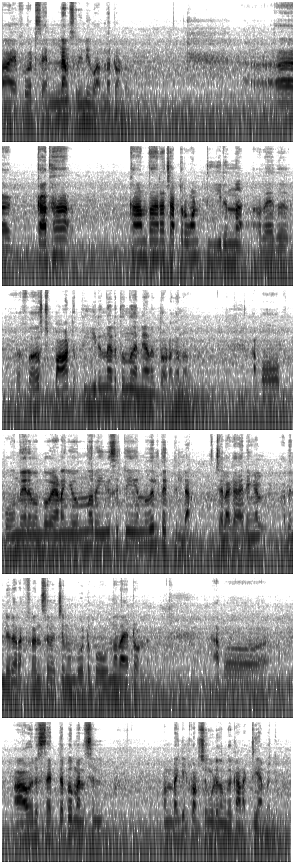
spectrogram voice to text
ആ എഫേർട്സ് എല്ലാം സ്ക്രീനിൽ വന്നിട്ടുണ്ട്. കഥ കാന്താര ചാപ്റ്റർ വൺ തീരുന്ന അതായത് ഫസ്റ്റ് പാർട്ട് തീരുന്നിടത്തു നിന്ന് തന്നെയാണ് തുടങ്ങുന്നത്. അപ്പോൾ പോകുന്നതിന് മുമ്പ് വേണമെങ്കിൽ ഒന്ന് റീവിസിറ്റ് ചെയ്യുന്നതിൽ തെറ്റില്ല. ചില കാര്യങ്ങൾ അതിന്റെ ഒരു റെഫറൻസ് വെച്ച് മുമ്പോട്ട് പോകുന്നതായിട്ടുണ്ട്. അപ്പോൾ ആ ഒരു സെറ്റപ്പ് മനസ്സിൽ ഉണ്ടെങ്കിൽ കുറച്ചും കൂടി നമുക്ക് കണക്ട് ചെയ്യാൻ പറ്റും.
